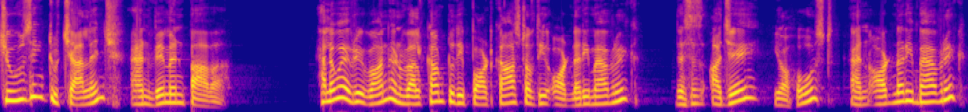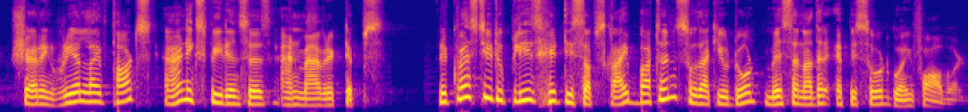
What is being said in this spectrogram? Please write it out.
Choosing to Challenge and Women Power. Hello, everyone, and welcome to the podcast of The Ordinary Maverick. This is Ajay, your host, an ordinary maverick sharing real life thoughts and experiences and maverick tips. Request you to please hit the subscribe button so that you don't miss another episode going forward.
